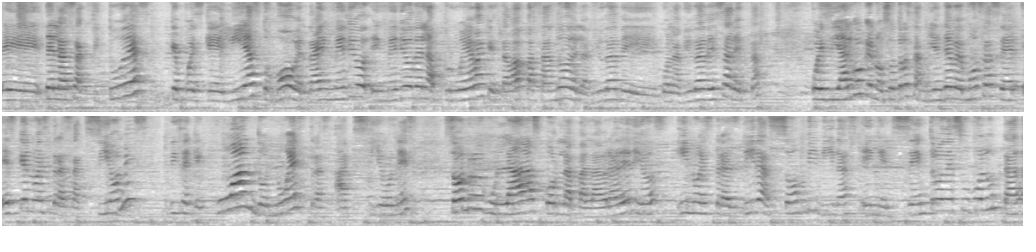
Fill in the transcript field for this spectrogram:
eh, de las actitudes que pues que Elías tomó, ¿verdad? En medio, en medio de la prueba que estaba pasando de la viuda de, con la viuda de Sarepta, pues y algo que nosotros también debemos hacer es que nuestras acciones, dice que cuando nuestras acciones son reguladas por la palabra de Dios y nuestras vidas son vividas en el centro de su voluntad,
